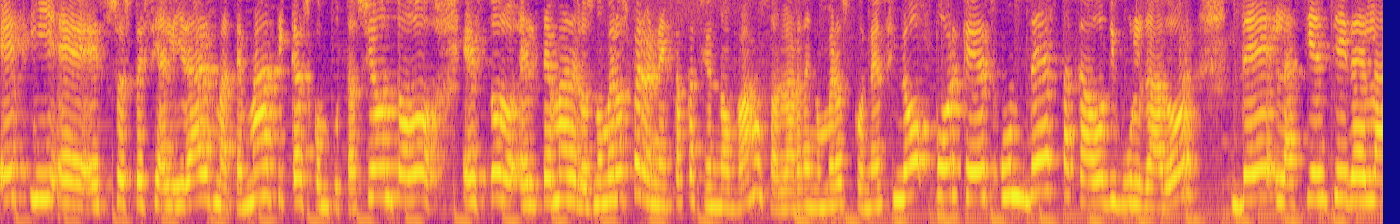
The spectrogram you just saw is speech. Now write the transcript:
Es, y eh, su especialidad es matemáticas, computación, todo esto, el tema de los números, pero en esta ocasión no vamos a hablar de números con él, sino porque es un destacado divulgador de la ciencia y de la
